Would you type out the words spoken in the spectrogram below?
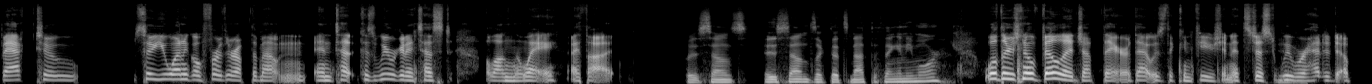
back to? So you want to go further up the mountain and because we were going to test along the way. I thought. but it sounds it sounds like that's not the thing anymore. Well, there's no village up there. That was the confusion. It's just we were headed up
